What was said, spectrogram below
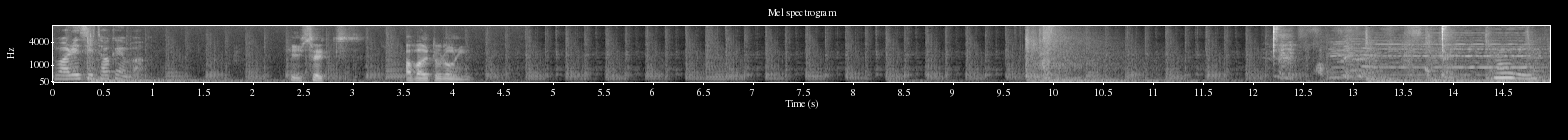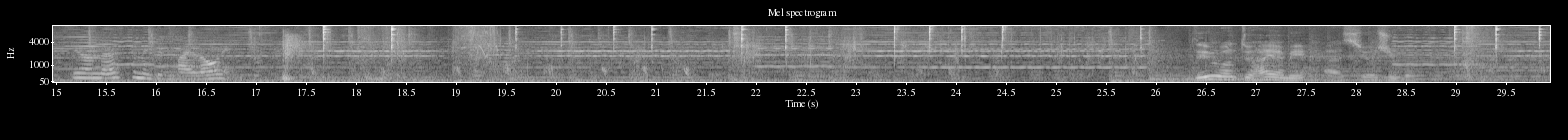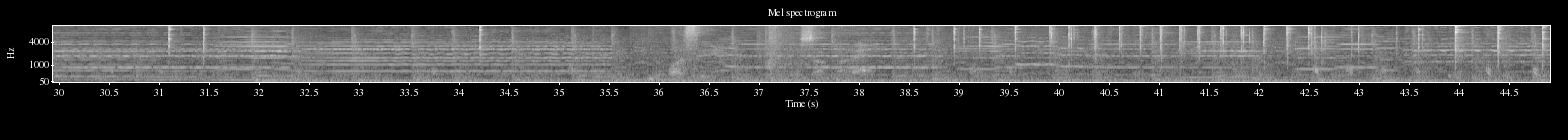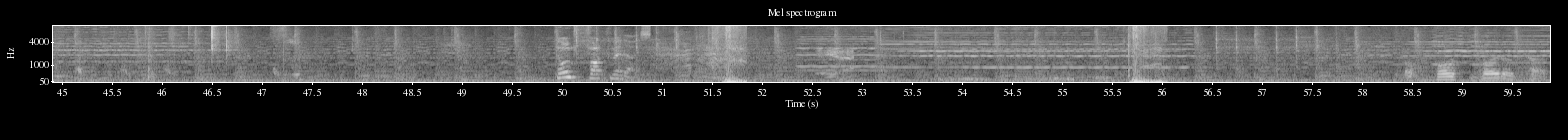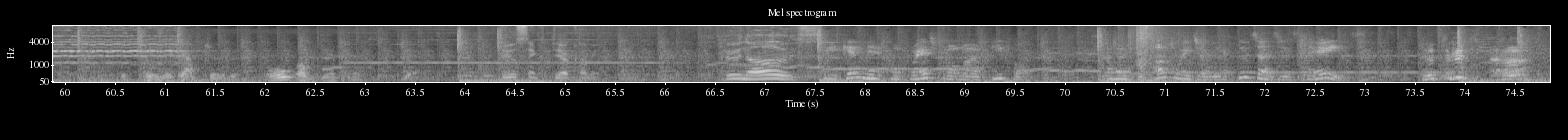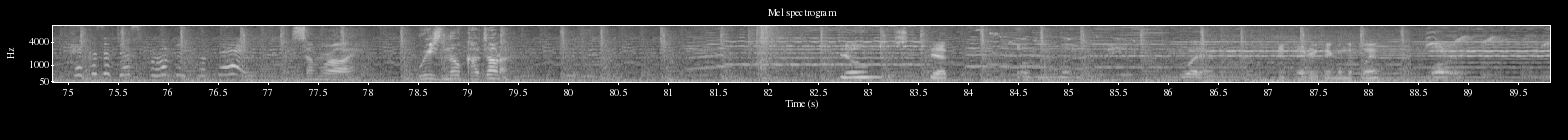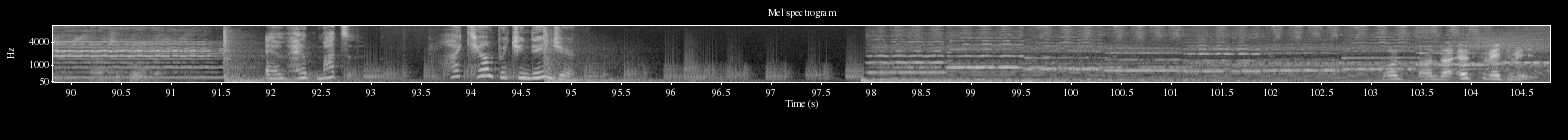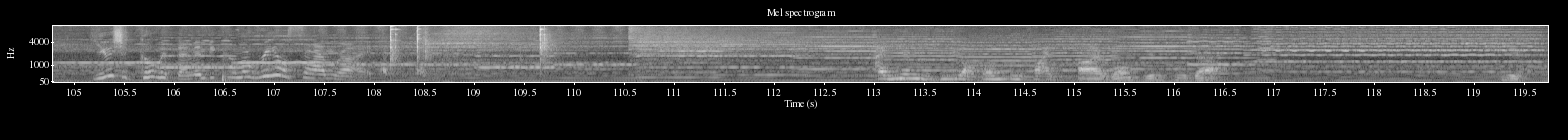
What is he talking about? He said about Ronin. Maybe you underestimated my learning. Do you want to hire me as Yojimbo? Nomase, o samurai. Don't fuck with us. Of course, vital task is to recapture all of the evidence. Yes. Do you think they are coming? Who knows? We get many complaints from our people I about the outrage of Yakuza these days. Yakuza just broke the cafe. Samurai with no katana. Don't step on my way. Whatever. Is everything on the plan? Water. Time's a problem. Um, and help Matsu. I can't put you in danger. Don't underestimate me. You should go with them and become a real samurai. I knew you are going to fight. I want you to die. Here.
